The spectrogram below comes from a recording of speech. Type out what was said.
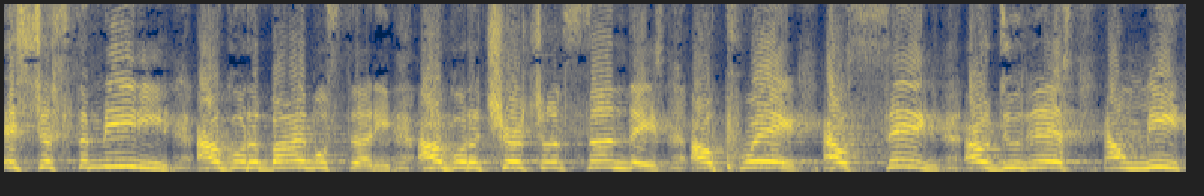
It's just a meeting. I'll go to Bible study. I'll go to church on Sundays. I'll pray. I'll sing. I'll do this. I'll meet.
